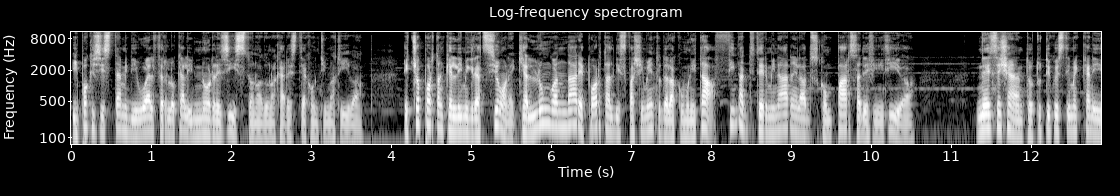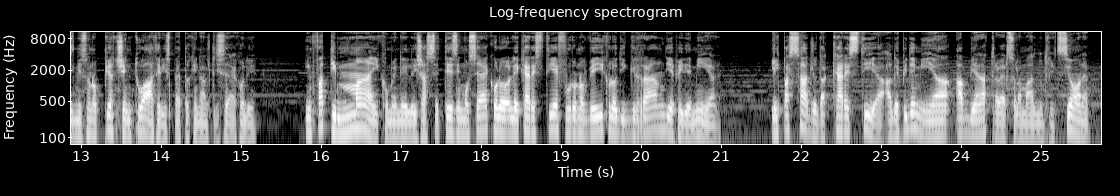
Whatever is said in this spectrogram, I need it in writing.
I pochi sistemi di welfare locali non resistono ad una carestia continuativa. E ciò porta anche all'immigrazione, che a lungo andare porta al disfacimento della comunità, fino a determinarne la scomparsa definitiva. Nel 600 tutti questi meccanismi sono più accentuati rispetto che in altri secoli. Infatti mai come nel XVII secolo le carestie furono veicolo di grandi epidemie. Il passaggio da carestia ad epidemia avviene attraverso la malnutrizione.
